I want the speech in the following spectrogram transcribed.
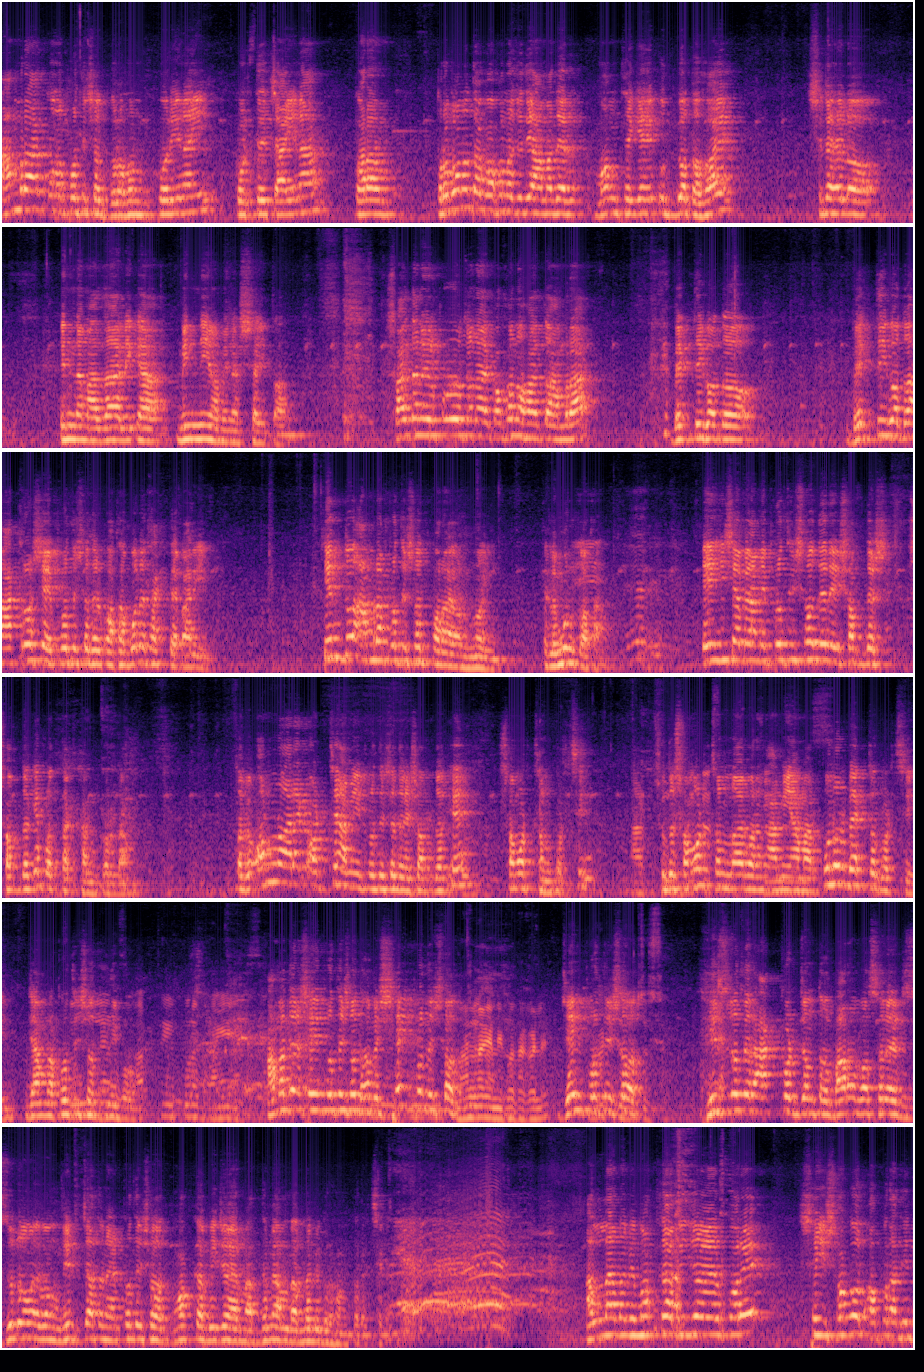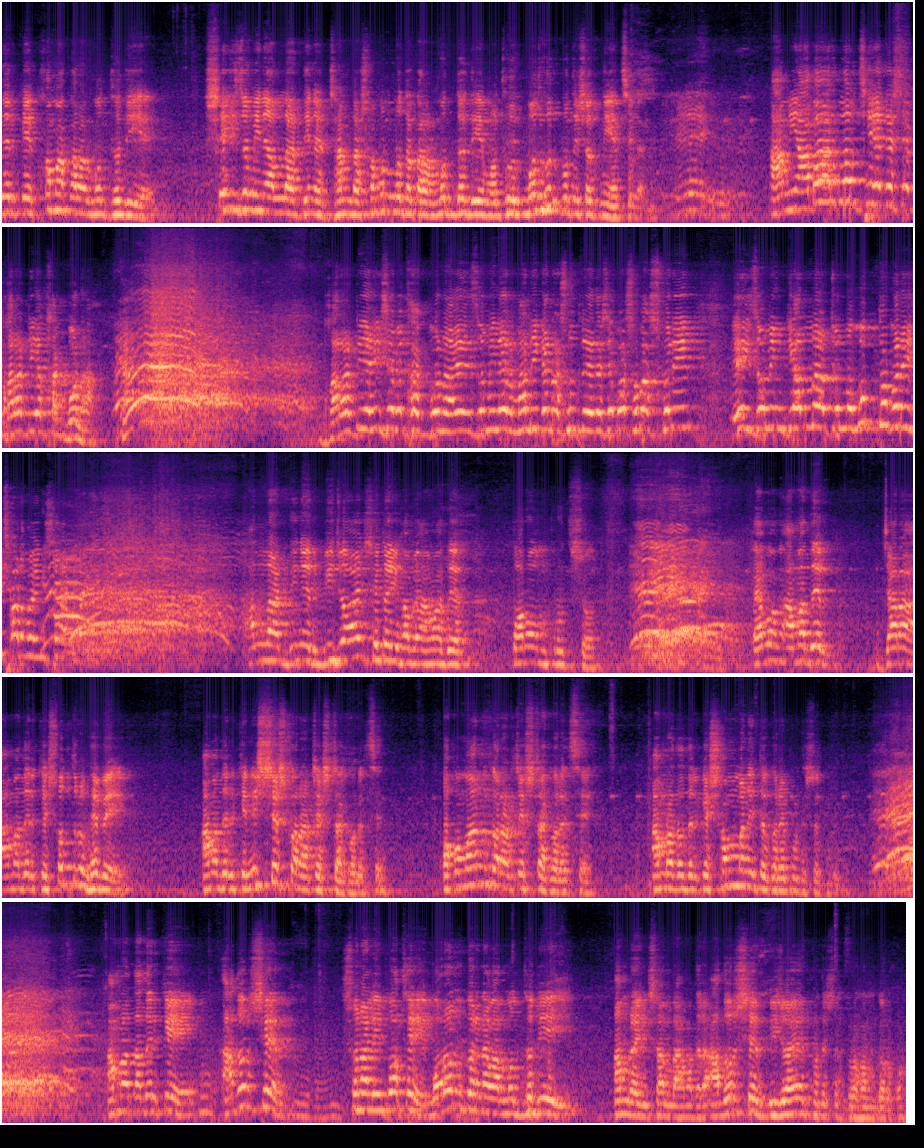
আমরা কোনো প্রতিশোধ গ্রহণ করি নাই, করতে চাই না। করার প্রবণতা কখনো যদি আমাদের মন থেকে উদ্গত হয়, সেটা হলো, ইন্নামা যালিকা মিন্নি ওয়া মিনাশ শাইতান শয়তানের প্ররোচনায় কখনো হয়তো আমরা ব্যক্তিগত ব্যক্তিগত আক্রোশে প্রতিশোধের কথা বলে থাকতে পারি। কিন্তু আমরা প্রতিশোধ পরায়ণ নই। এটা মূল কথা। এই হিসাবে আমি প্রতিশোধের এই শব্দের শব্দকে প্রত্যাখ্যান করলাম। তবে অন্য আরেক অর্থে আমি প্রতিশোধের এই শব্দকে সমর্থন করছি। শুধু সমর্থন নয় বরং আমি আমার পুনর্ব্যক্ত করছি যে আমরা প্রতিশোধ নিব। আমাদের সেই প্রতিশোধ হবে সেই প্রতিশোধ। যেই প্রতিশোধ হিজরতের আগ পর্যন্ত বারো বছরের জুলুম এবং নির্যাতনের প্রতিশোধ মক্কা বিজয়ের মাধ্যমে আল্লাহ নবী গ্রহণ করেছিলেন। আল্লাহ নবী মক্কা বিজয়ের পরে সেই সকল অপরাধীদেরকে ক্ষমা করার মধ্য দিয়ে সেই জমিনে আল্লাহর দিনের ঝান্ডা সমুন্নত করার মধ্য দিয়ে মধুর মধুর প্রতিশোধ নিয়েছিলেন। আমি আবার বলছি, এদেশে ভাড়াটিয়া থাকব না। ভাড়াটিয়া হিসেবে থাকব না। এই জমিনের মালিকানা সূত্রে এদেশে বসবাস করি। এই জমিনকে আল্লাহর জন্য মুক্ত করেই ছাড়বো আল্লাহর দিনের বিজয়, সেটাই হবে আমাদের পরম প্রতিশোধ। এবং আমাদের যারা আমাদেরকে শত্রু ভেবে আমাদেরকে নিঃশেষ করার চেষ্টা করেছে, অপমান করার চেষ্টা করেছে, আমরা তাদেরকে সম্মানিত করে প্রতিশোধ নেব। আমরা তাদেরকে আদর্শের সোনালী পথে বরণ করে নেওয়ার মধ্য দিয়েই আমরা ইনশাআল্লাহ আমাদের আদর্শের বিজয়ের প্রতিশোধ গ্রহণ করব।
